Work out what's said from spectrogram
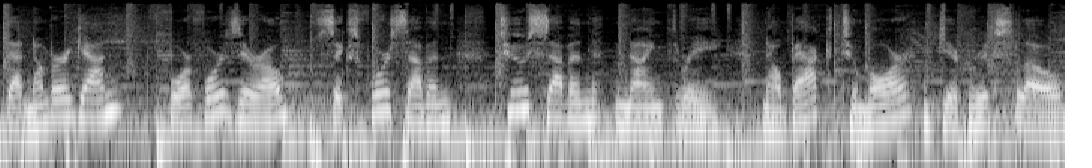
That number again, 440 647 2793. Now back to more Get Rich Slow.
